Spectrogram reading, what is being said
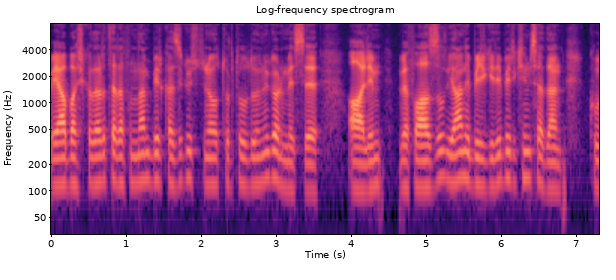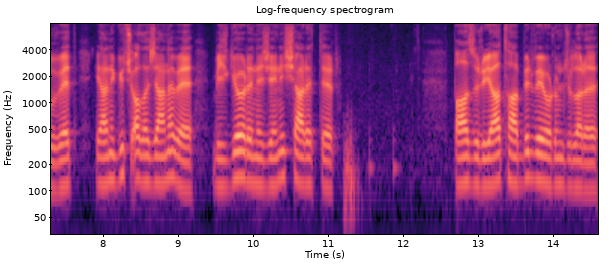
veya başkaları tarafından bir kazık üstüne oturtulduğunu görmesi, alim ve fazıl yani bilgili bir kimseden kuvvet yani güç alacağına ve bilgi öğreneceğini işarettir. Bazı rüya tabir ve yorumcuları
